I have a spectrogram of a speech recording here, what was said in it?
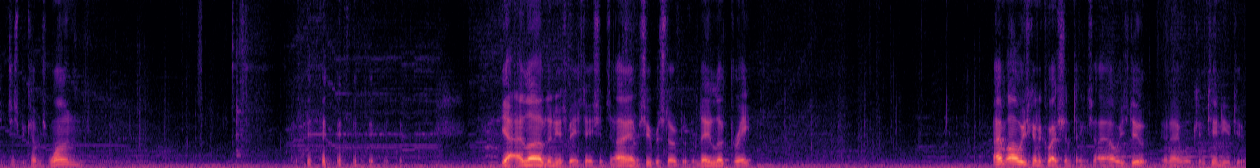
It just becomes one. yeah, I love the new space stations. I am super stoked with them. They look great. I'm always going to question things. I always do. And I will continue to.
